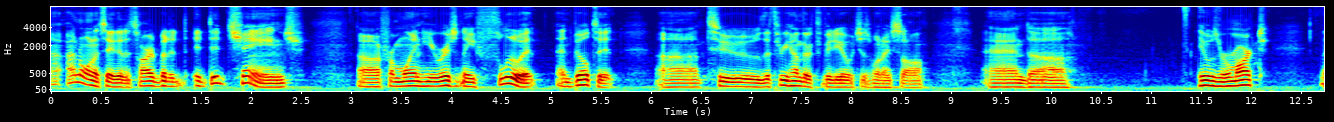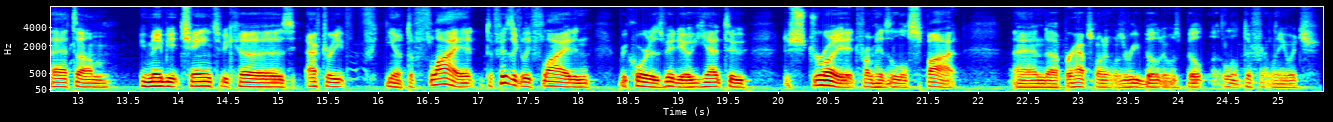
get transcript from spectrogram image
I don't want to say that it's hard, but it, it did change uh, from when he originally flew it and built it uh, to the 300th video, which is what I saw. And uh, it was remarked that um, maybe it changed because after he, you know, to fly it, to physically fly it and record his video, he had to destroy it from his little spot. And uh, perhaps when it was rebuilt, it was built a little differently, which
